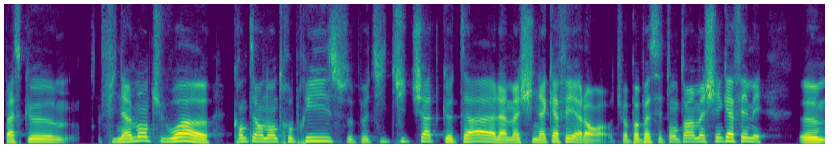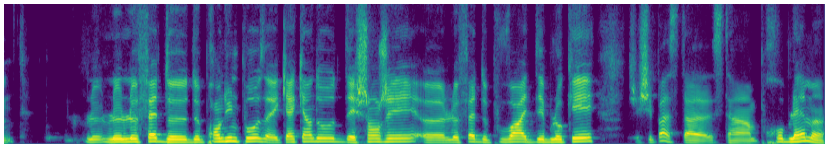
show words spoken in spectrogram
Parce que finalement, tu vois, euh, quand tu es en entreprise, ce petit chit-chat que tu as à la machine à café, alors tu vas pas passer ton temps à la machine à café, mais euh, le, fait de, prendre une pause avec quelqu'un d'autre, d'échanger, euh, le fait de pouvoir être débloqué, je sais pas, c'est un problème.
